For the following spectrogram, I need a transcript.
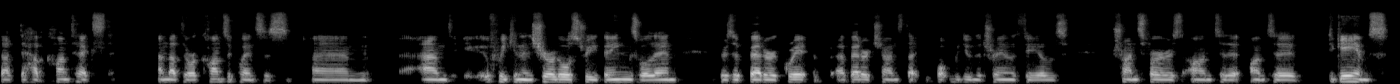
that they have context, and that there are consequences. Um, and if we can ensure those three things, well then there's a better great a better chance that what we do in the training fields transfers onto the onto the games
